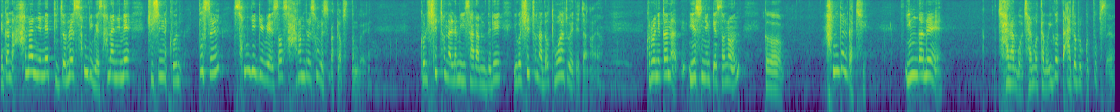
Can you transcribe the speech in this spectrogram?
그러니까 하나님의 비전을 섬기기 위해서 하나님의 주신 그 뜻을 섬기기 위해서 사람들을 섬길 수밖에 없었던 거예요. 그걸 실천하려면 이 사람들이 이걸 실천하도록 도와줘야 되잖아요. 그러니까 예수님께서는 그 한결같이 인간을 잘하고 잘못하고 이거 따져볼 것도 없어요.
